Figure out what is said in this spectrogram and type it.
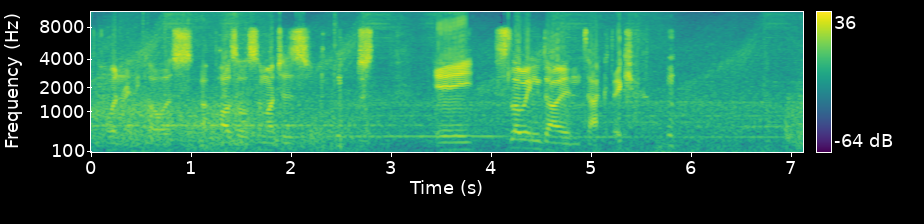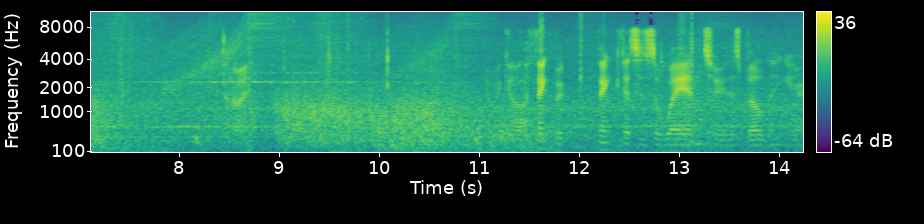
I wouldn't really call this a puzzle so much as just a slowing down tactic. anyway. Here we go. I think we think this is a way into this building here.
